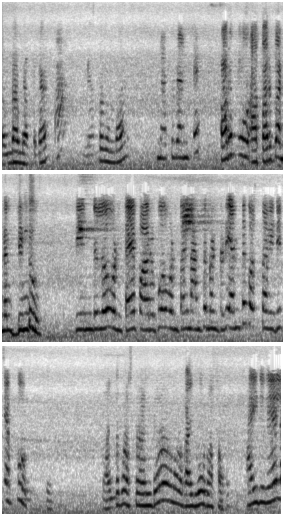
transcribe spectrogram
ఉందా మెత్తగా? మెత్తగా ఉందా? మెత్తదంటే పరుపు ఆ పరుపు అంటే దిండు. దిండులు ఉంటాయి పరుపు ఉంటాయి అంత ఉంటది. ఎంతకు వస్తావు ఇది చెప్పు. ఎంతకు వస్తాయంటే ఒక ఐదు వేలకు వస్తాం. ఐదు వేల?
